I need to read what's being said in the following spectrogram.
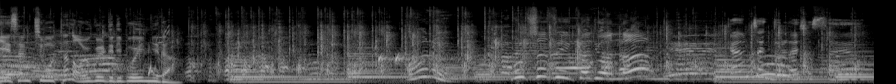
예상치 못한 얼굴들이 보입니다. 울산서기까지 왔나? 깜짝 놀라셨어요.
